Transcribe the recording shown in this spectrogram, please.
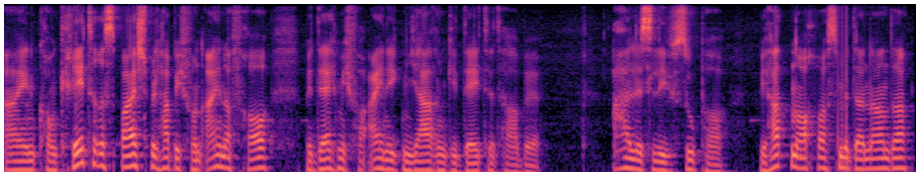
Ein konkreteres Beispiel habe ich von einer Frau, mit der ich mich vor einigen Jahren gedatet habe. Alles lief super. Wir hatten auch was miteinander,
